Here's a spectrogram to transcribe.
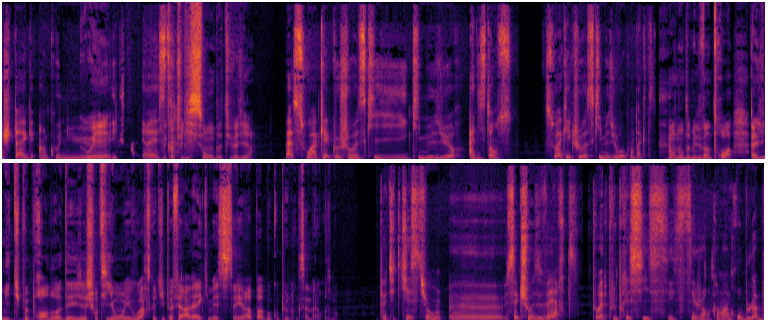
hashtag inconnu, Oui. euh, extraterrestre. Mais quand tu dis sonde, tu veux dire Bah, soit quelque chose qui, qui mesure à distance, soit quelque chose qui mesure au contact. en an 2023, à la limite, tu peux prendre des échantillons et voir ce que tu peux faire avec, mais ça ira pas beaucoup plus loin que ça, malheureusement. Petite question, euh, cette chose verte, pour être plus précis, c'est genre comme un gros blob?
